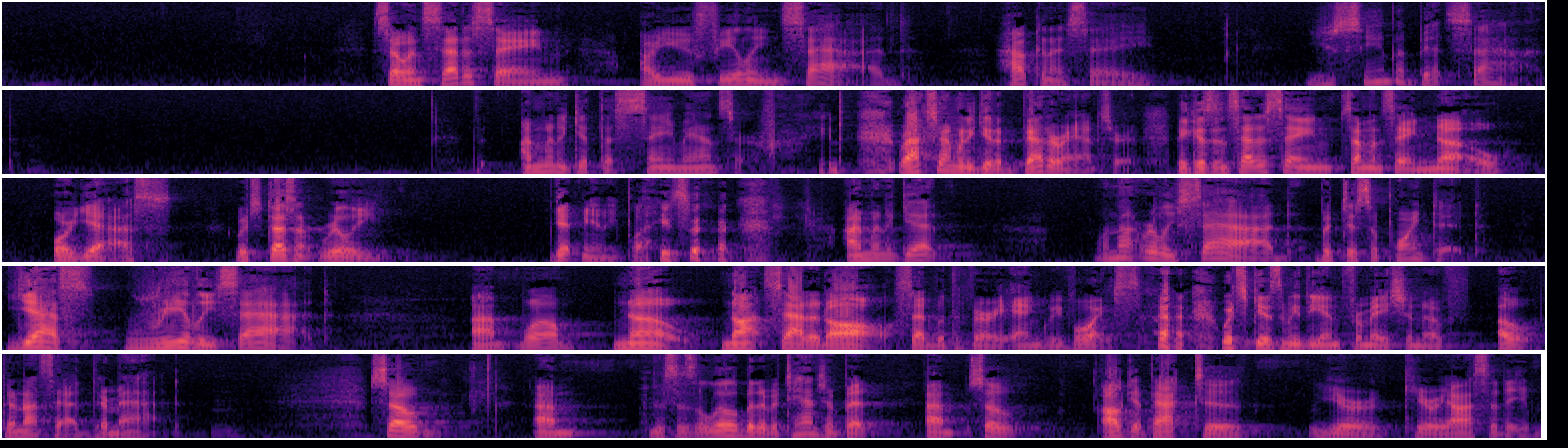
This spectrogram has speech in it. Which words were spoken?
So instead of saying, Are you feeling sad? How can I say, You seem a bit sad? I'm going to get the same answer, right? Or actually, I'm going to get a better answer. Because instead of saying, someone saying no or yes, which doesn't really get me anyplace, I'm going to get, well, not really sad, but disappointed. Yes, really sad. Um, well, no, not sad at all, said with a very angry voice, which gives me the information of, oh, they're not sad, they're mad. So, um, this is a little bit of a tangent, but um, so I'll get back to your curiosity.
